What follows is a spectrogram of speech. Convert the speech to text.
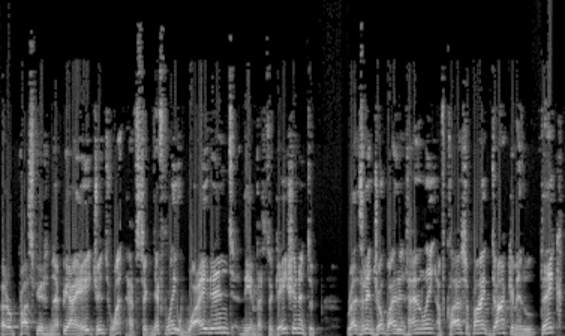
Federal prosecutors and FBI agents what, have significantly widened the investigation into President Joe Biden's handling of classified documents. Think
